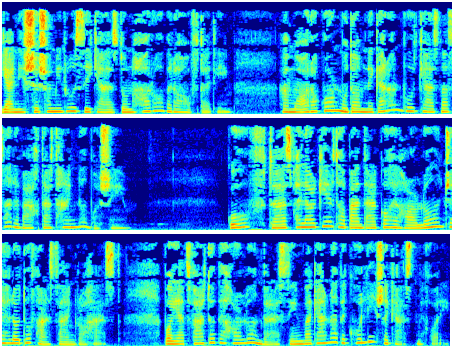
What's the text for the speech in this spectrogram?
یعنی ششمین روزی که از دونها را به راه افتادیم اما آراگورن مدام نگران بود که از نظر وقت در تنگنا باشیم گفت از پلارگیر تا بندرگاه هارلون چهل و دو فرسنگ راه است باید فردا به هارلون برسیم وگرنه به کلی شکست می‌خوریم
